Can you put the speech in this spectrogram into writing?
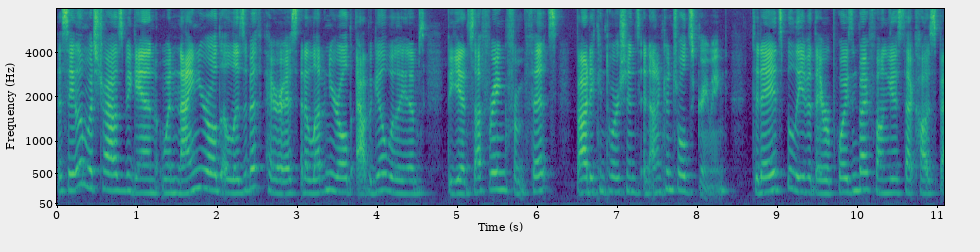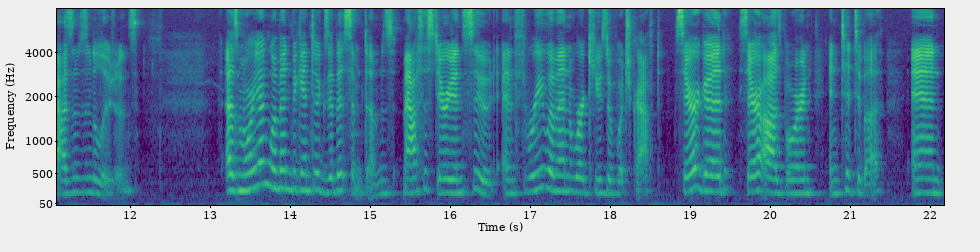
The Salem witch trials began when nine year old Elizabeth Parris and 11 year old Abigail Williams began suffering from fits, body contortions, and uncontrolled screaming. Today, it's believed that they were poisoned by fungus that caused spasms and delusions. As more young women began to exhibit symptoms, mass hysteria ensued, and three women were accused of witchcraft Sarah Good, Sarah Osborne, and Tituba, and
